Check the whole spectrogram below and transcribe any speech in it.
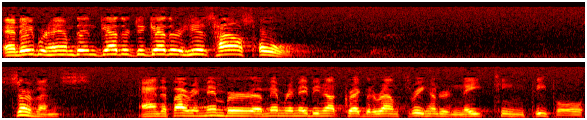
and Abraham then gathered together his household. Servants, and if I remember, uh, memory may be not correct, but around 318 people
